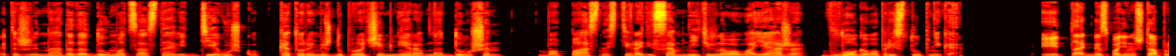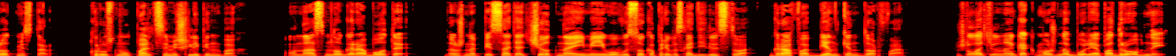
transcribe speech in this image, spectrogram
Это же надо додуматься оставить девушку, которая, между прочим, неравнодушен, в опасности ради сомнительного вояжа в логово преступника». «Итак, господин штаб-ротмистер», — хрустнул пальцами Шлиппенбах, — «у нас много работы. Нужно писать отчет на имя его высокопревосходительства, графа Бенкендорфа. Желательно как можно более подробный.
